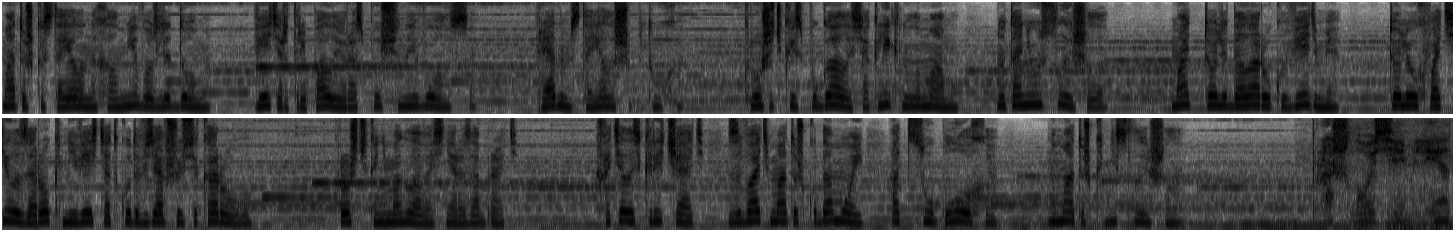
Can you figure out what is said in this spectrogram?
Матушка стояла на холме возле дома, ветер трепал ее распущенные волосы. Рядом стояла шептуха. Крошечка испугалась, окликнула маму, но та не услышала. Мать то ли дала руку ведьме, то ли ухватила за рог невесть, откуда взявшуюся корову. Крошечка не могла во сне разобрать. Хотелось кричать, звать матушку домой, отцу плохо, но матушка не слышала. «Прошло семь лет,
